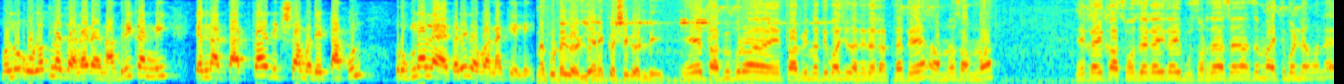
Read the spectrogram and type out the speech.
म्हणून ओळखल्या जाणाऱ्या नागरिकांनी यांना तात्काळ रिक्षामध्ये टाकून रुग्णालयाकडे रवाना केले. घटना कुठे घडली आणि कशी घडली? हे तापीपुरा हे तापी नदीपाशी झालेल्या घटना ते आमना सामना हे काही कासवाचं आहे काही काही भुसडचं आहे असं असं माहिती पडली आम्हाला.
